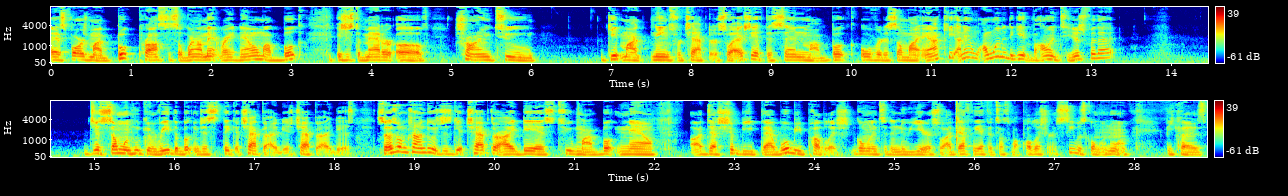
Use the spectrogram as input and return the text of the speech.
as far as my book process of where I'm at right now, my book is just a matter of trying to get my names for chapters. So I actually have to send my book over to somebody, and I keep I didn't I wanted to get volunteers for that. Just someone who can read the book and just think of chapter ideas, chapter ideas. So that's what I'm trying to do is just get chapter ideas to my book now. Uh, that should be that will be published going into the new year. So I definitely have to talk to my publisher and see what's going on because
